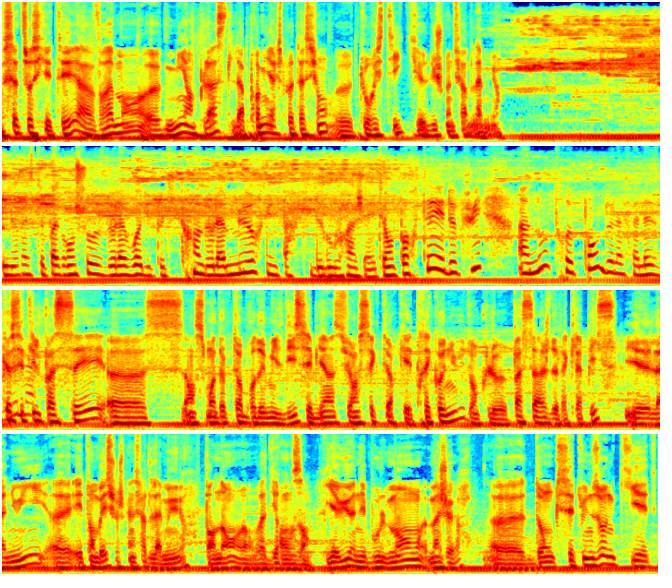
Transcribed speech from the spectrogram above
cette société a vraiment mis en place la première exploitation touristique du chemin de fer de la Mure. Il ne reste pas grand-chose de la voie du petit train de la Mure. Une partie de l'ouvrage a été emportée et depuis, un autre pan de la falaise. Que s'est-il passé euh, en ce mois d'octobre 2010 Eh bien, sur un secteur qui est très connu, donc le passage de la Clapis, la nuit euh, est tombée sur le chemin de fer de la Mure pendant, on va dire, 11 ans. Il y a eu un éboulement majeur. Euh, donc, c'est une zone qui est,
